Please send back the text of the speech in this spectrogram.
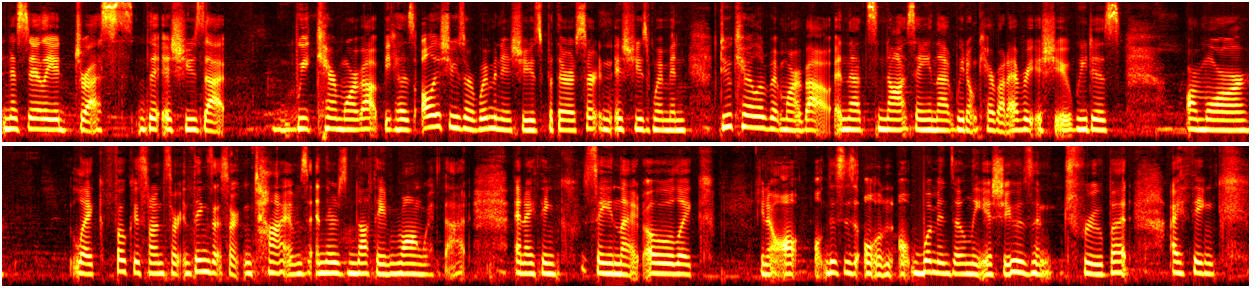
necessarily address the issues that we care more about because all issues are women issues, but there are certain issues women do care a little bit more about. And that's not saying that we don't care about every issue. We just are more like focused on certain things at certain times and there's nothing wrong with that and i think saying that oh like you know all, this is on, women's only issue isn't true but i think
